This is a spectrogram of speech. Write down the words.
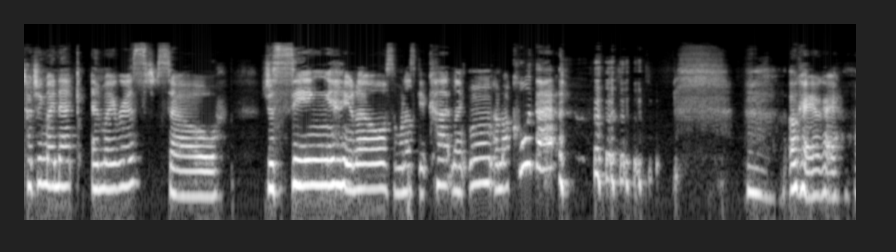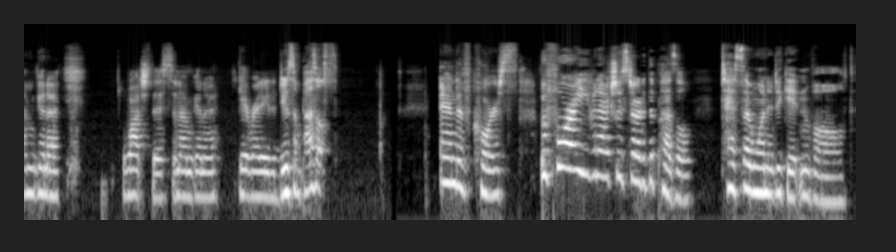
touching my neck and my wrist, so just seeing, you know, someone else get cut, like, mm, I'm not cool with that. okay, okay. I'm gonna watch this and I'm gonna get ready to do some puzzles. And of course, before I even actually started the puzzle, Tessa wanted to get involved.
